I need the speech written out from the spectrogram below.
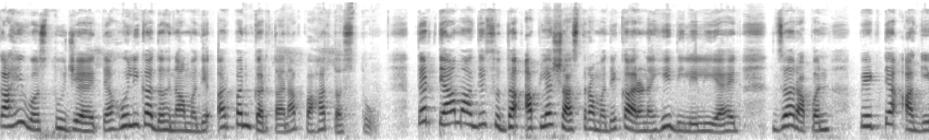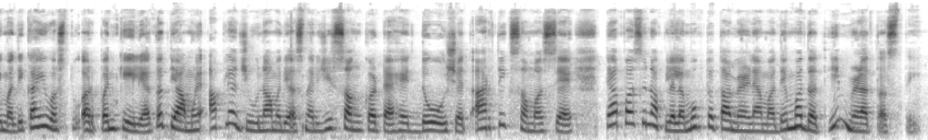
काही वस्तू ज्या आहेत त्या होलिका दहनामध्ये अर्पण करताना पाहत असतो. तर त्यामागे सुद्धा आपल्या शास्त्रामध्ये कारणंही दिलेली आहेत. जर आपण पेटत्या आगीमध्ये काही वस्तू अर्पण केल्या तर त्यामुळे आपल्या जीवनामध्ये असणारी जी संकट आहेत दोष आहेत आर्थिक समस्या आहे त्यापासून आपल्याला मुक्तता मिळण्यामध्ये मदतही मिळत असते.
